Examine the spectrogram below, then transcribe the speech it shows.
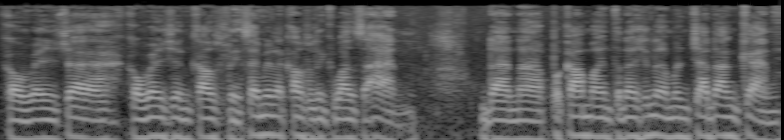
convention convention counseling seminar counseling kebangsaan dan Perkama Internasional mencadangkan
